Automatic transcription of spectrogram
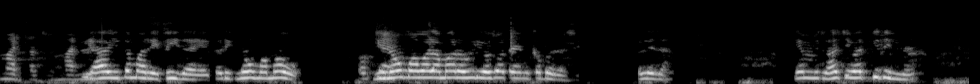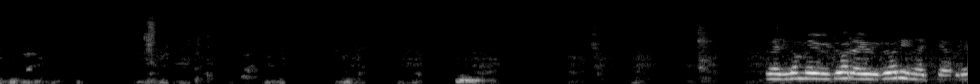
માર સાચું માર હા એ તમારે થઈ જાય કડીક નવ માં આવો જે નવમાં વાળા મારો વીડિયો જોતા એને ખબર હશે. ભલે જા. કેમ સાચી વાત કીધી ને ગમે એવી ડોરી નાખીએ આપણે.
